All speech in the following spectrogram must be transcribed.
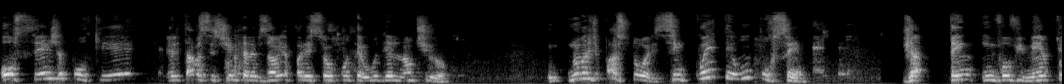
ou seja porque ele estava assistindo televisão e apareceu o conteúdo e ele não tirou. Número de pastores: 51% já tem envolvimento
